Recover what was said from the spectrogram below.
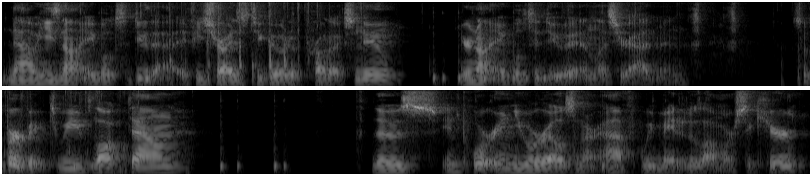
Now he's not able to do that. If he tries to go to products new, you're not able to do it unless you're admin. So perfect. We've locked down those important URLs in our app. We made it a lot more secure.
